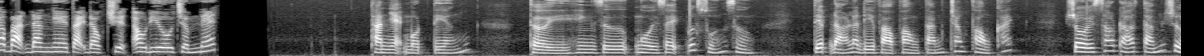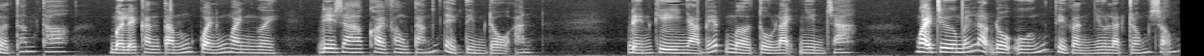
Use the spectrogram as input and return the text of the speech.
Các bạn đang nghe tại đọc chuyện audio.net Than nhẹ một tiếng, thời hình dư ngồi dậy bước xuống giường. Tiếp đó là đi vào phòng tắm trong phòng khách, rồi sau đó tắm rửa thơm tho, mới lấy khăn tắm quấn ngoanh người, đi ra khỏi phòng tắm để tìm đồ ăn. Đến khi nhà bếp mở tủ lạnh nhìn ra, ngoại trừ mấy lọ đồ uống thì gần như là trống rỗng.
